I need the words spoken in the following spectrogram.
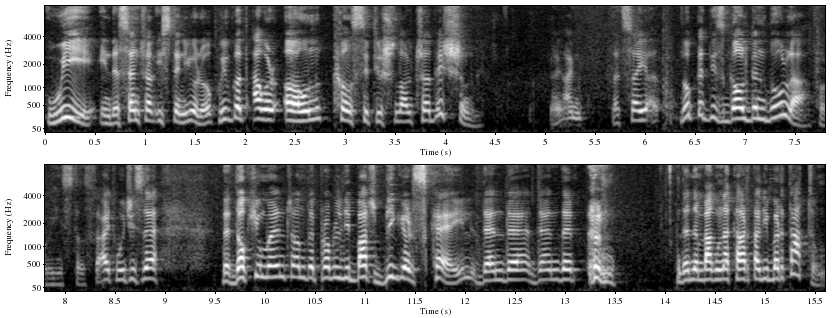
we in the Central Eastern Europe, we've got our own constitutional tradition. I'm, let's say, uh, look at this Golden Bulla, for instance, right, which is a, the document on the probably much bigger scale than the, than the, than the Magna Carta Libertatum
